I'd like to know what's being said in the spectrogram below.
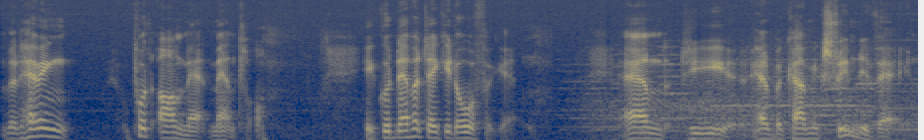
that having put on that mantle, he could never take it off again. And he had become extremely vain.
